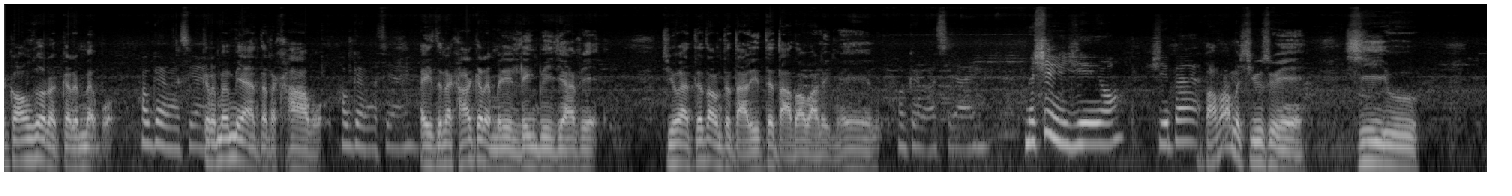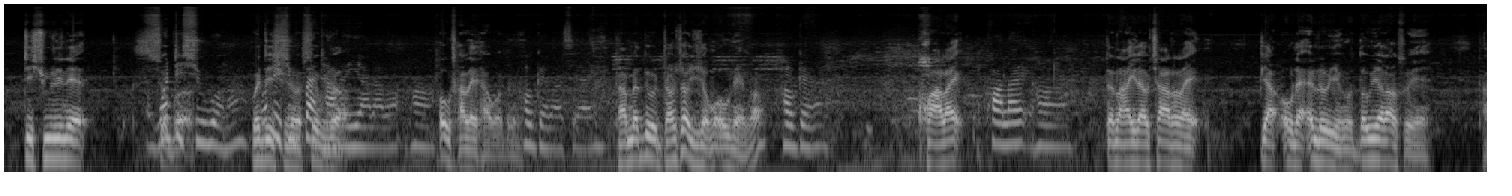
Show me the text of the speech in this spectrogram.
အကောင်းဆုံးတော့ကရမက်ပေါ့ဟုတ်ကဲ့ပါဆရာကရမက်မြတ်တခါပေါ့ဟုတ်ကဲ့ပါဆရာအဲ့ဒီတခါကရမက်လေးလိမ့်ပေးကြဖြင့်ဒီကတက်တောင်တက်တာလေးတက်တာသွားပါလိမ့်မယ်လို့ဟုတ်ကဲ့ပါဆရာမရှိရင်ရေရောရေဘက်ဘာမှမရှိဘူးဆိုရင်ရေယူ တီရှူးလေးနဲ့ဝတ်တ िश ူပေါ့နော်ဝတ်တစ်ရှူးပတ်ဆုပ်ပြီးထားတော့လဲရတာပေါ့ဟုတ်အုပ်ထားလိုက်တာပေါ့သူဟုတ်ကဲ့ပါဆရာကြီးဒါမဲ့သူတောက်လျှောက်ယူအောင်မအုပ်နဲ့နော်ဟုတ်ကဲ့ခွာလိုက်ခွာလိုက်ဟာတနားရီလောက်ချထားလိုက်ပြောက်အုပ်လိုက်အဲ့လိုရင်ကို3ရက်လောက်ဆိုရင်ဒါ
